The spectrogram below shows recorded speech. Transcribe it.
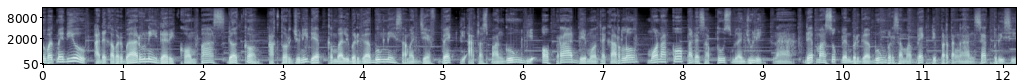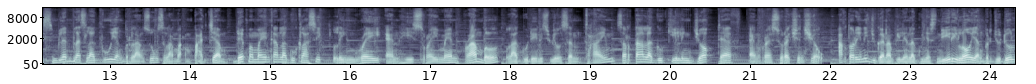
Sobat Medio, ada kabar baru nih dari Kompas.com. Aktor Johnny Depp kembali bergabung nih sama Jeff Beck di atas panggung di Opera de Monte Carlo, Monaco pada Sabtu 9 Juli. Nah, Depp masuk dan bergabung bersama Beck di pertengahan set berisi 19 lagu yang berlangsung selama 4 jam. Depp memainkan lagu klasik Ling Ray and His Rayman Rumble, lagu Dennis Wilson Time, serta lagu Killing Joke, Death, and Resurrection Show. Aktor ini juga nampilin lagunya sendiri loh yang berjudul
